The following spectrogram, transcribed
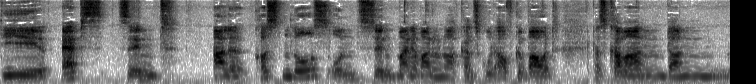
Die Apps sind alle kostenlos und sind meiner Meinung nach ganz gut aufgebaut. Das kann man dann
